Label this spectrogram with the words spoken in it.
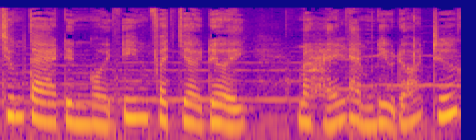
chúng ta đừng ngồi im và chờ đợi, mà hãy làm điều đó trước.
